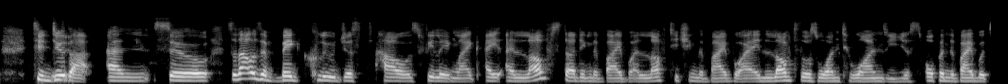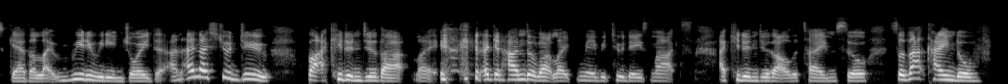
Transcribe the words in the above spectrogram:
to do yeah. that. And so so that was a big clue just how i was feeling. Like i i love studying the bible. I love teaching the bible. I loved those one-to-ones. You just open the bible together like really really enjoyed it. And and i still do but i couldn't do that. Like i can handle that like maybe two days max. I couldn't do that all the time. So so that kind of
